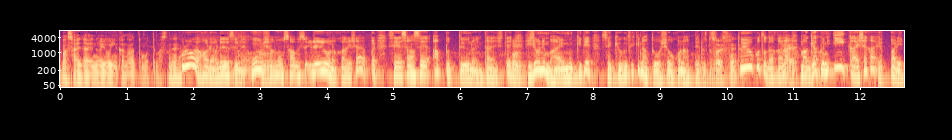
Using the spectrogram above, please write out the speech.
まあ、最大の要因かなと思ってますね。これはやはりあれですよね。御社のサービス入れるような会社はやっぱり生産性アップっていうのに対して非常に前向きで積極的な投資を行っていると。そうですね、ということだから、はい、まあ、逆にいい会社がやっぱり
